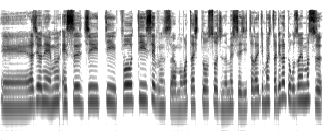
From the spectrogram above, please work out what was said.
えー、ラジオネーム SGT47 さんも私と掃除のメッセージいただいてました。ありがとうございます、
